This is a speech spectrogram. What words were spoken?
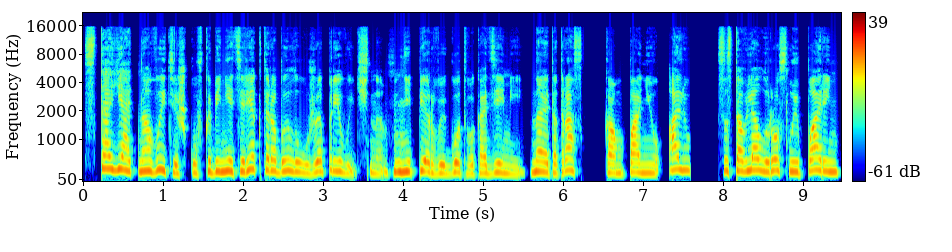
Стоять на вытяжку в кабинете ректора было уже привычно. Не первый год в академии. На этот раз компанию Алю составлял рослый парень,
